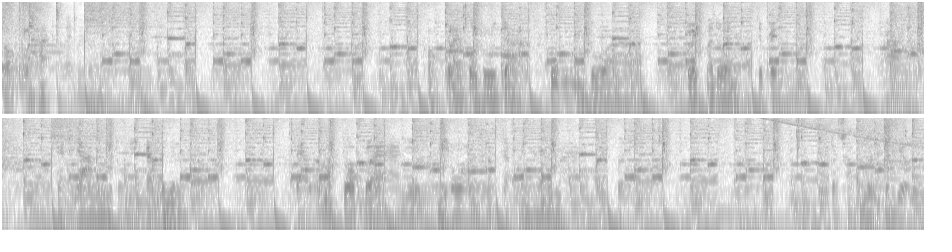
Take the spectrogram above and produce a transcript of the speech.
ตอกรหัสอะไรไปด้วยของแกลโปรดูจะพุ่มตัวกลิปมาด้วยนะครับจะเป็นแผ่นยางอยู่ตรงนี้กันลื่นนะครับ แต่สำหรับตัวแฟร์นีโอนะครับจะไม่ให้มาตัวนี้กระชับมือขึ้นเยอะเลย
